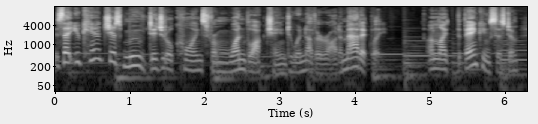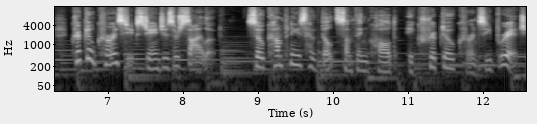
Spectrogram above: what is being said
is that you can't just move digital coins from one blockchain to another automatically. Unlike the banking system, cryptocurrency exchanges are siloed. So companies have built something called a cryptocurrency bridge,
